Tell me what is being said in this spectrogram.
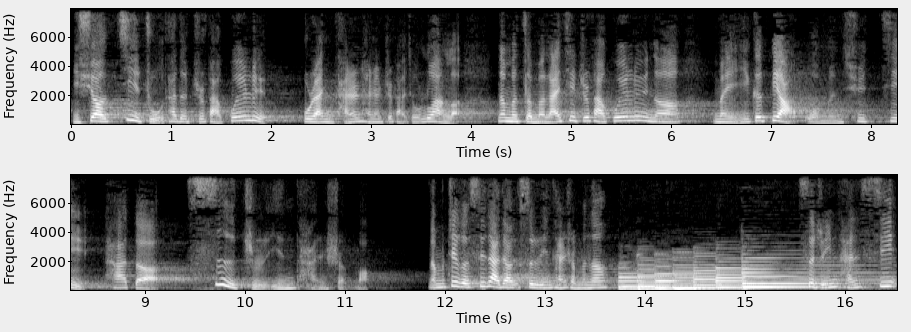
你需要记住它的指法规律，不然你弹着弹着指法就乱了。那么怎么来记指法规律呢？每一个调我们去记它的四指音弹什么？那么这个 c 大调四指音弹什么呢？四指音弹西。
